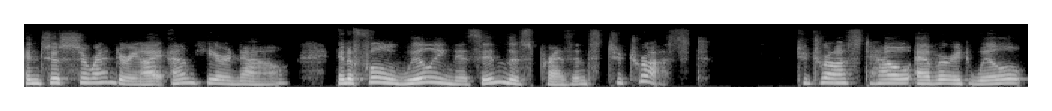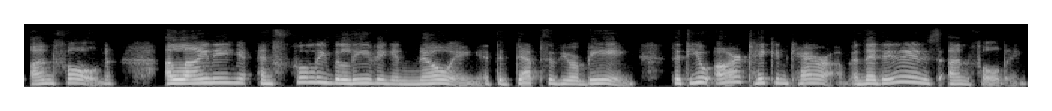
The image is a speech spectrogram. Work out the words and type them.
and just surrendering. I am here now in a full willingness in this presence to trust, to trust however it will unfold, aligning and fully believing and knowing at the depth of your being that you are taken care of and that it is unfolding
